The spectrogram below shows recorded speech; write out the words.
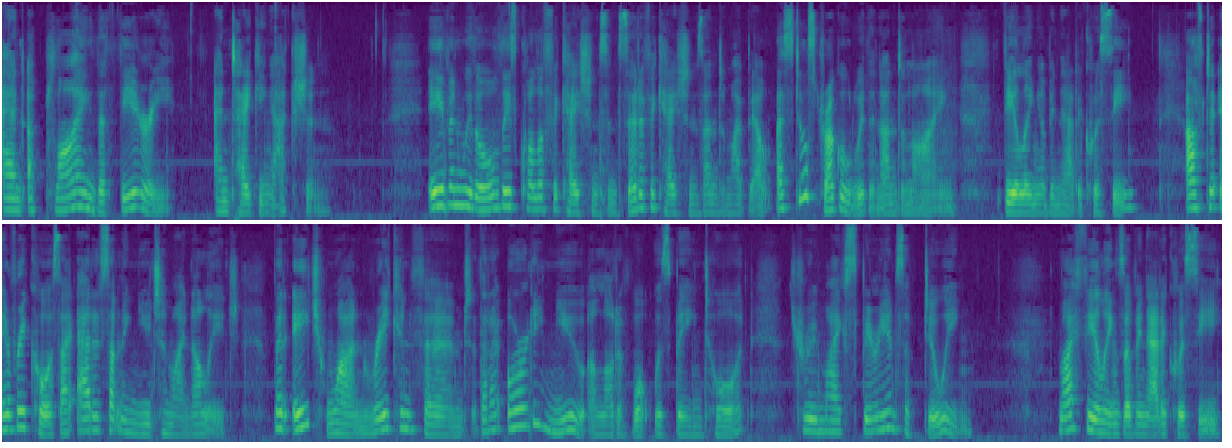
and applying the theory and taking action. Even with all these qualifications and certifications under my belt, I still struggled with an underlying feeling of inadequacy. After every course, I added something new to my knowledge, but each one reconfirmed that I already knew a lot of what was being taught through my experience of doing. My feelings of inadequacy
